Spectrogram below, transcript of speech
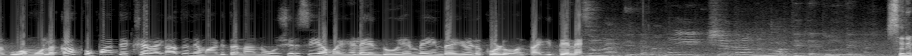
ಆಗುವ ಮೂಲಕ ಉಪಾಧ್ಯಕ್ಷರಾಗಿ ಸಾಧನೆ ಮಾಡಿದ ನಾನು ಶಿರಸಿಯ ಮಹಿಳೆ ಎಂದು ಹೆಮ್ಮೆಯಿಂದ ಹೇಳಿಕೊಳ್ಳುವಂತಾಗಿದ್ದೇನೆ. ನಾನು. ಈ ಕ್ಷೇತ್ರವನ್ನು ನೋಡ್ತಿದ್ದೆ ದೂರದಿಂದ. ಸರಿ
